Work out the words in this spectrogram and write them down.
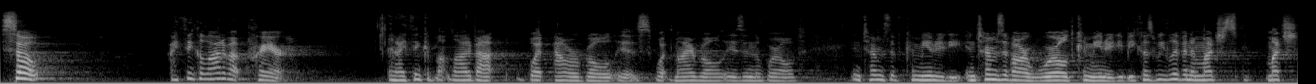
So, I think a lot about prayer. And I think a lot about what our role is, what my role is in the world, in terms of community, in terms of our world community, because we live in a much, much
